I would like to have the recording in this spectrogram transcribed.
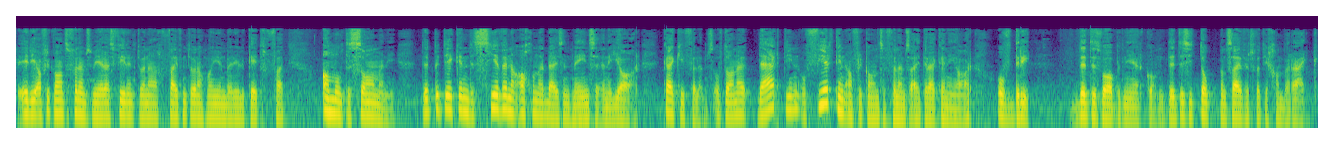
het die Afrikaanse films meer as 24, 25 miljoen by die loket gevat almal tesame nie. Dit beteken dis 700 000 mense in 'n jaar kyk die films. Of daar nou 13 of 14 Afrikaanse films uitreik in 'n jaar of 3. Dit is waar dit neerkom. Dit is die top van syfers wat jy gaan bereik.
